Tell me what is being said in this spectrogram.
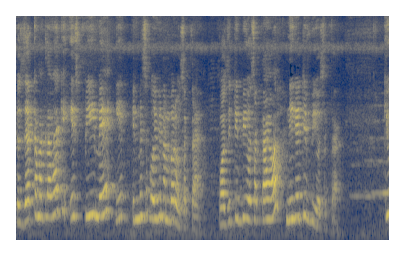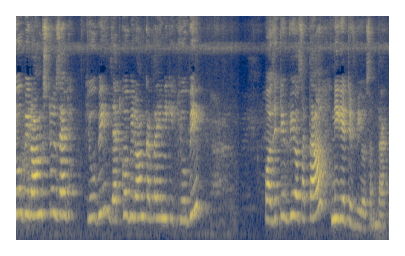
तो जेड का मतलब है कि इस पी में ये, इनमें से कोई भी नंबर हो सकता है। पॉजिटिव भी हो सकता है और निगेटिव भी हो सकता है। Q belongs to Z q भी जेड को बिलोंग करता है, यानी कि क्यू भी पॉजिटिव भी हो सकता है और निगेटिव भी हो सकता है।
